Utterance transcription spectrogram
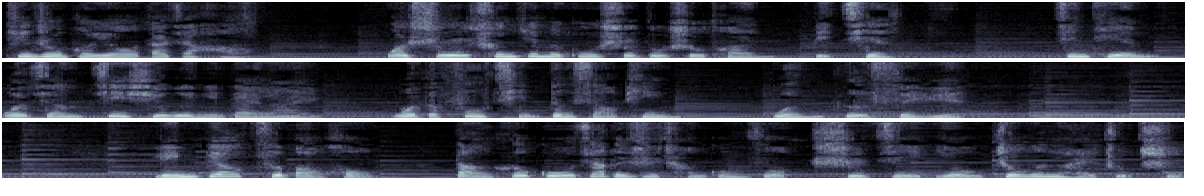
听众朋友，大家好，我是春天的故事读书团李倩。今天我将继续为您带来我的父亲邓小平文革岁月。林彪自爆后，党和国家的日常工作实际由周恩来主持。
